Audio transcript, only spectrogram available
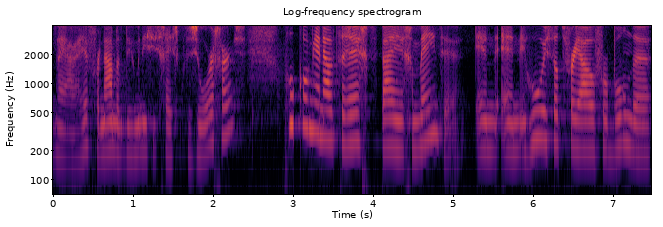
nou ja, voornamelijk de humanistisch geestelijke verzorgers. Hoe kom je nou terecht bij een gemeente? En, en hoe is dat voor jou verbonden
